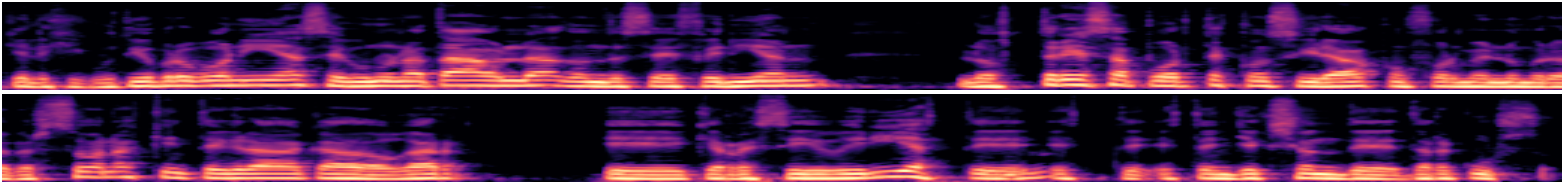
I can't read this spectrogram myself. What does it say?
que el Ejecutivo proponía según una tabla donde se definían los tres aportes considerados conforme el número de personas que integraba cada hogar eh, que recibiría este, este, esta inyección de, recursos.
